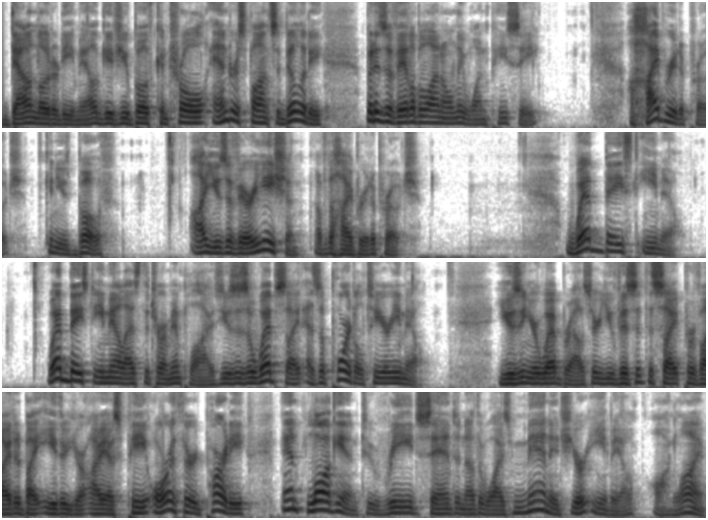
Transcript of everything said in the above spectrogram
Downloaded email gives you both control and responsibility, but is available on only one PC. A hybrid approach can use both. I use a variation of the hybrid approach. Web based email. Web based email, as the term implies, uses a website as a portal to your email. Using your web browser, you visit the site provided by either your ISP or a third party and log in to read, send, and otherwise manage your email online.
